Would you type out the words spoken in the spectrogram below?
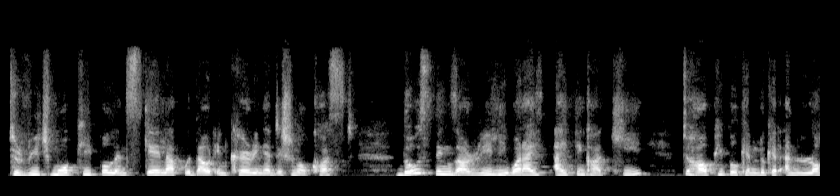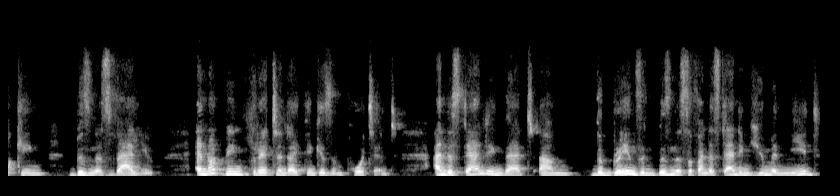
to reach more people and scale up without incurring additional cost. Those things are really what I, I think are key to how people can look at unlocking business value. And not being threatened, I think, is important. Understanding that um, the brains in business of understanding human need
